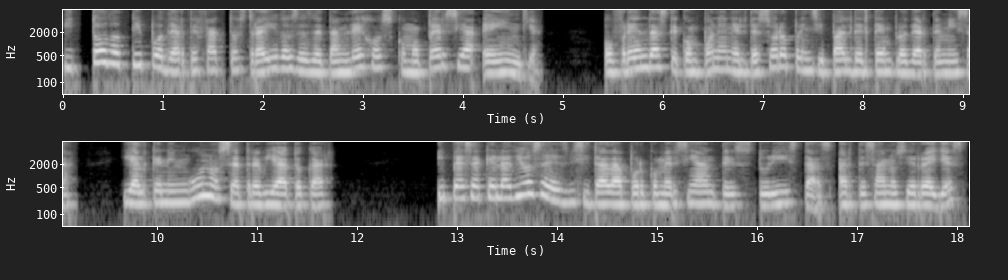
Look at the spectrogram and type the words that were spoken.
y todo tipo de artefactos traídos desde tan lejos como Persia e India, ofrendas que componen el tesoro principal del templo de Artemisa, y al que ninguno se atrevía a tocar. Y pese a que la diosa es visitada por comerciantes, turistas, artesanos y reyes,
